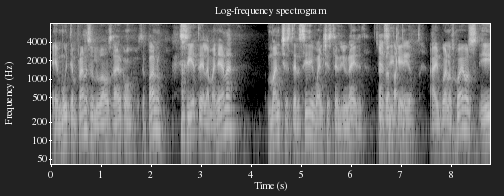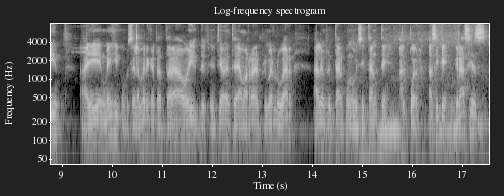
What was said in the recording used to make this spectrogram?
eh, muy temprano, eso lo vamos a ver con José Pablo, 7 de la mañana, Manchester City, Manchester United. Así que hay buenos juegos y ahí en México, pues el América tratará hoy definitivamente de amarrar el primer lugar al enfrentar como visitante al pueblo. Así que gracias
